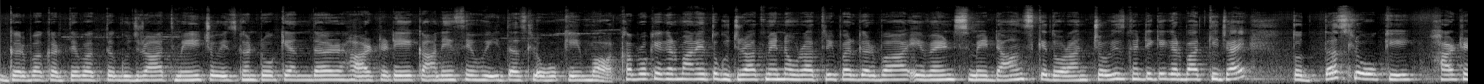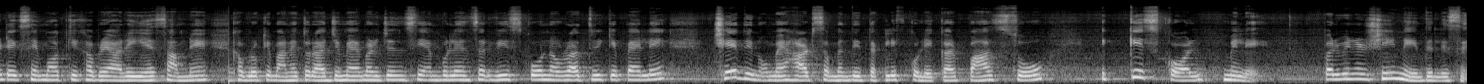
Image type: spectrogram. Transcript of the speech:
गरबा करते वक्त गुजरात में 24 घंटों के अंदर हार्ट अटैक आने से हुई 10 लोगों की मौत। खबरों के अगर माने तो गुजरात में नवरात्रि पर गरबा इवेंट्स में डांस के दौरान 24 घंटे की अगर बात की जाए तो 10 लोगों की हार्ट अटैक से मौत की खबरें आ रही है सामने। खबरों के माने तो राज्य में इमरजेंसी एंबुलेंस सर्विस को नवरात्रि के पहले छः दिनों में हार्ट संबंधी तकलीफ़ को लेकर 521 कॉल मिले। परवीन सिंह नई दिल्ली से।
